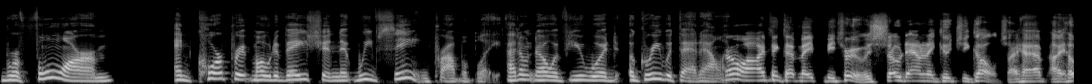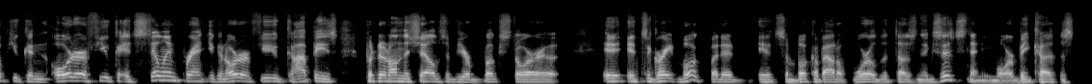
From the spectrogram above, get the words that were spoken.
reform and corporate motivation that we've seen probably. I don't know if you would agree with that, Alan. No, I think that may be true. It's Showdown at Gucci Gulch. I have I hope you can order a few it's still in print. You can order a few copies, put it on the shelves of your bookstore. It, it's a great book, but it, it's a book about a world that doesn't exist anymore because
